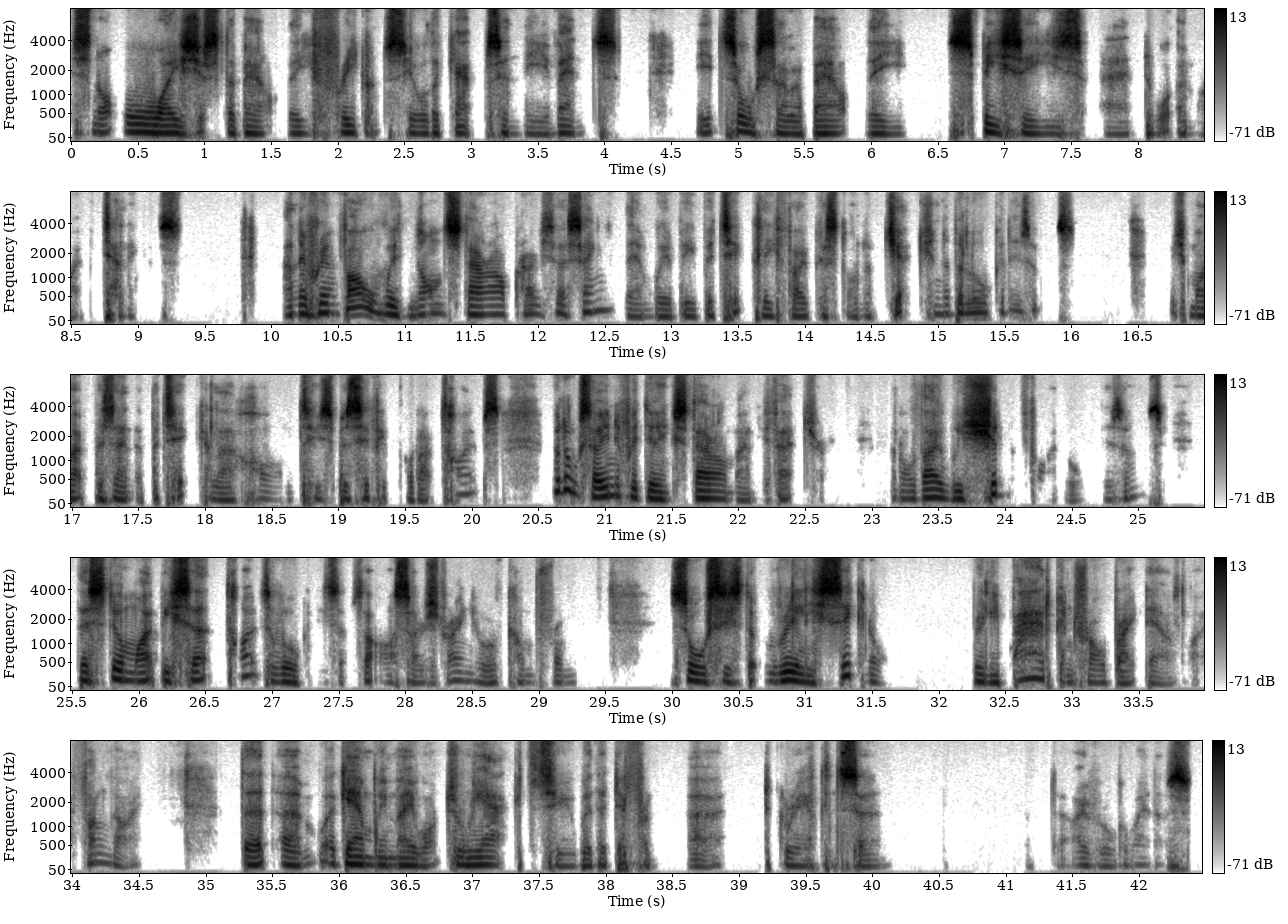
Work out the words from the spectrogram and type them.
It's not always just about the frequency or the gaps in the events. It's also about the species and what they might be telling us. And if we're involved with non-sterile processing, then we'd be particularly focused on objectionable organisms which might present a particular harm to specific product types, but also even if we're doing sterile manufacturing. And although we shouldn't find organisms, there still might be certain types of organisms that are so strange or have come from sources that really signal really bad control breakdowns like fungi that um, again we may want to react to with a different uh, degree of concern and uh, overall awareness.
